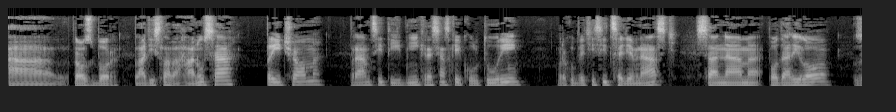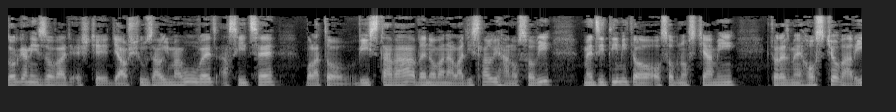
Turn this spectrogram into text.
a rozbor Ladislava Hanusa, pričom v rámci tých dní kresťanskej kultúry v roku 2017 sa nám podarilo zorganizovať ešte ďalšiu zaujímavú vec a síce bola to výstava venovaná Ladislavovi Hanosovi. Medzi týmito osobnostiami, ktoré sme hosťovali,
